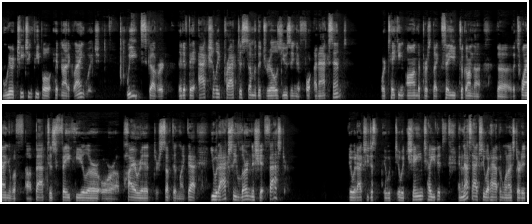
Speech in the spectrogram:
When we were teaching people hypnotic language, we discovered that if they actually practice some of the drills using a, an accent, or taking on the person, like say you took on the, the, the twang of a, a, Baptist faith healer or a pirate or something like that, you would actually learn the shit faster. It would actually just, it would, it would change how you did. And that's actually what happened when I started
